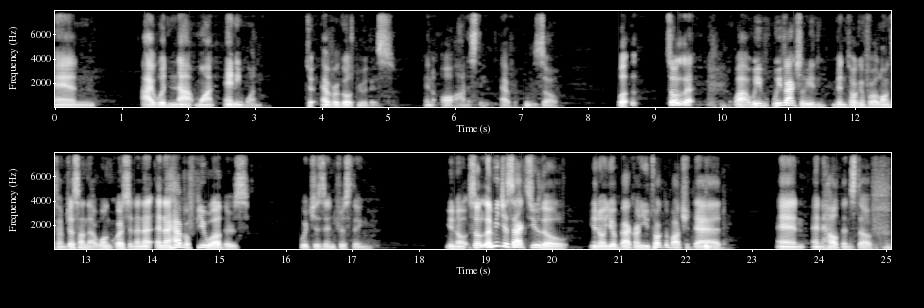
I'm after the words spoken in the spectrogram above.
And I would not want anyone to ever go through this. in all honesty, ever. So, well, so let wow, we've we've actually been talking for a long time just on that one question, and I and I have a few others, which is interesting. You know, so let me just ask you though. You know, your background. You talked about your dad, and and health and stuff.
